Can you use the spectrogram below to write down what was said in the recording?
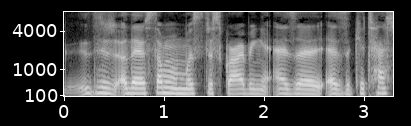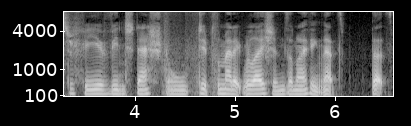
there. Someone was describing it as a as a catastrophe of international diplomatic relations, and I think that's that's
